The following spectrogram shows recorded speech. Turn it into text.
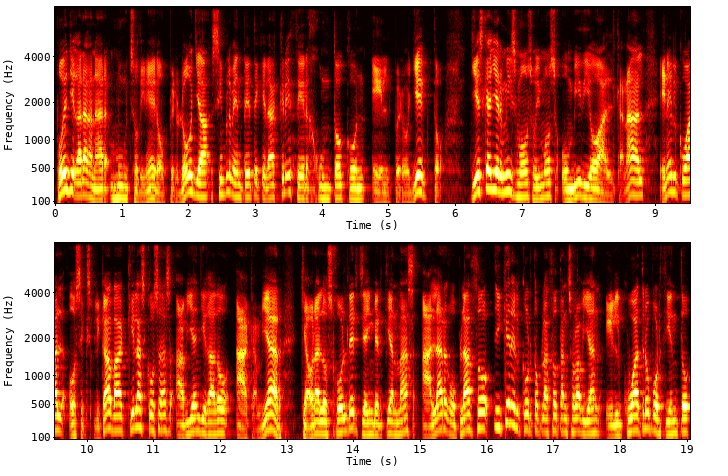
puedes llegar a ganar mucho dinero, pero luego ya simplemente te queda crecer junto con el proyecto. Y es que ayer mismo subimos un vídeo al canal en el cual os explicaba que las cosas habían llegado a cambiar, que ahora los holders ya invertían más a largo plazo y que en el corto plazo tan solo habían el 4%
